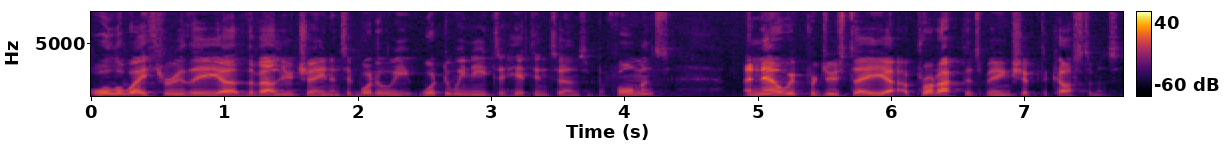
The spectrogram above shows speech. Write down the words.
all the way through the, uh, the value chain and said, what do, we, what do we need to hit in terms of performance? And now we've produced a, uh, a product that's being shipped to customers.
